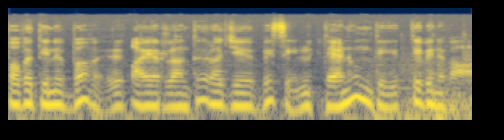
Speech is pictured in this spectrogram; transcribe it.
පවතින බව අයර්ලන්ත රජය විසින් දැනුම් දී තිබෙනවා.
